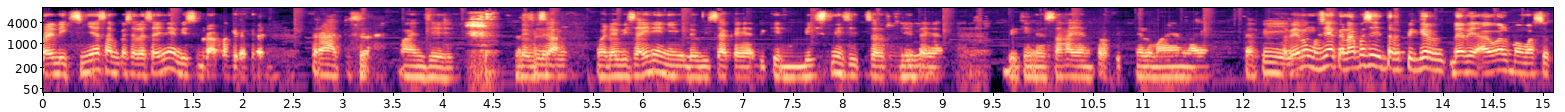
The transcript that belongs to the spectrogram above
prediksinya sampai selesainya bisa berapa kira-kira? 100 lah Anjir. Udah bisa udah bisa ini nih, udah bisa kayak bikin bisnis itu seharusnya Iya. kita ya. Bikin usaha yang profitnya lumayan lah ya. Tapi, Tapi emang maksudnya kenapa sih terpikir dari awal mau masuk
